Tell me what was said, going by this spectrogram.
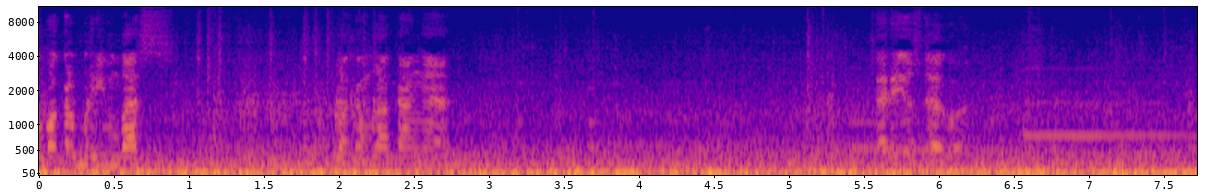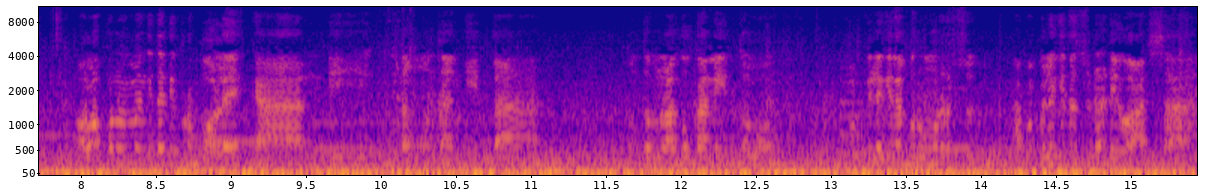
itu bakal berimbas belakang belakangnya serius dah gua? Walaupun memang kita diperbolehkan di undang-undang kita untuk melakukan itu apabila kita berumur apabila kita sudah dewasa.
